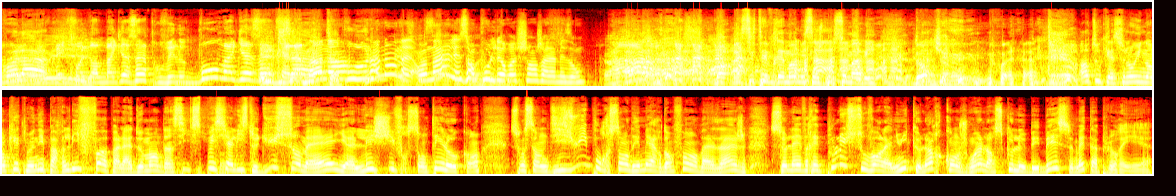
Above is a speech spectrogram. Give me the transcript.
voilà. Après, il faut aller dans le magasin, trouver le bon magasin qui a la bonne Non, non, ampoule. non, on a, on a les ampoules de rechange à la maison. Bon, bah, c'était vraiment un message pour son mari. Donc, voilà. En tout cas, selon une enquête menée par l'IFOP à la demande d'un site spécialiste du sommeil, les chiffres sont éloquents. 78% des mères d'enfants en bas âge se lèveraient plus souvent la nuit que leur conjoint lorsque le bébé se met à pleurer.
